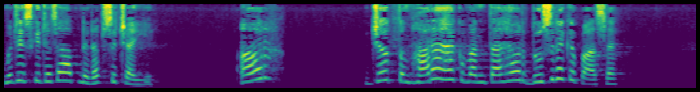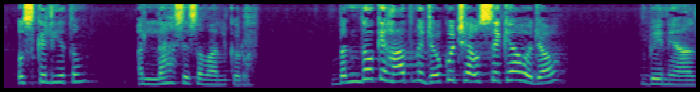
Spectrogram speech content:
مجھے اس کی جزا اپنے رب سے چاہیے۔ اور جو تمہارا حق بنتا ہے اور دوسرے کے پاس ہے، اس کے لیے تم اللہ سے سوال کرو۔ بندوں کے ہاتھ میں جو کچھ ہے، اس سے کیا ہو جاؤ؟ بے نیاز،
